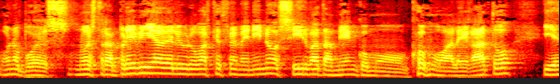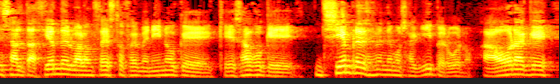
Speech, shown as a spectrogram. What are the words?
Bueno, pues nuestra previa del Eurobásquet femenino sirva también como, como alegato y ensaltación del baloncesto femenino, que, que, es algo que siempre defendemos aquí, pero bueno, ahora que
